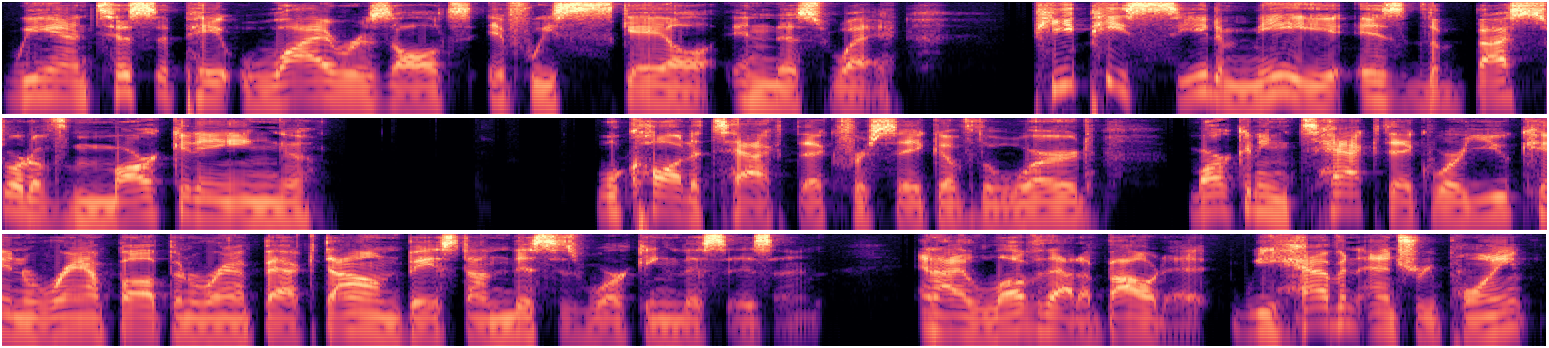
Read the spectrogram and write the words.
We anticipate Y results if we scale in this way. PPC to me is the best sort of marketing, we'll call it a tactic for sake of the word, marketing tactic where you can ramp up and ramp back down based on this is working, this isn't. And I love that about it. We have an entry point,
